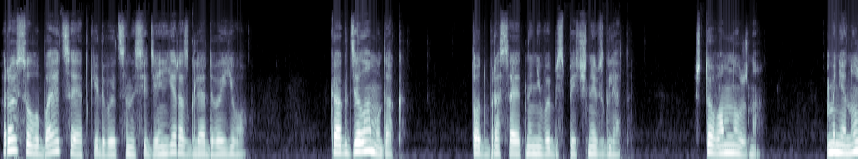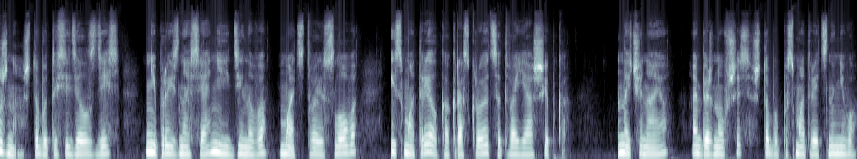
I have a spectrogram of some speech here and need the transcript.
Ройс улыбается и откидывается на сиденье, разглядывая его. «Как дела, мудак?» Тот бросает на него беспечный взгляд. «Что вам нужно?» «Мне нужно, чтобы ты сидел здесь, не произнося ни единого, мать твою, слова, и смотрел, как раскроется твоя ошибка. Начинаю, обернувшись, чтобы посмотреть на него.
